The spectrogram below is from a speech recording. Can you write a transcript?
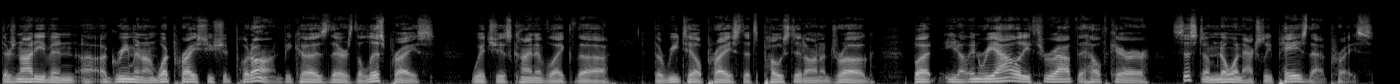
there's not even uh, agreement on what price you should put on because there's the list price, which is kind of like the the retail price that's posted on a drug. But you know, in reality, throughout the healthcare system, no one actually pays that price.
